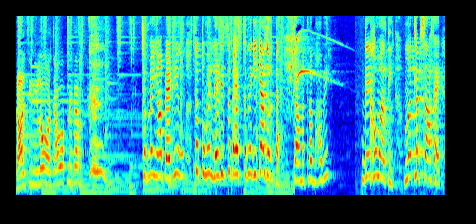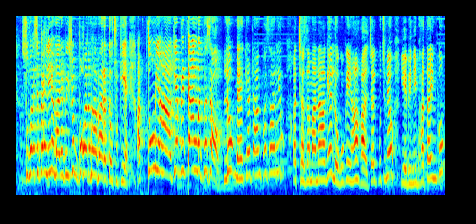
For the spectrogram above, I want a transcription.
दालचीनी लो और जाओ अपने घर। जब मैं यहाँ बैठी हूँ तो तुम्हें लेडीज़ से बहस करने की क्या ज़रूरत है? क्या मतलब भाभी? देखो मालती मतलब साफ़ है। सुबह से पहले हमारे बीच में बहुत महाभारत हो चुकी है। अब तुम यहाँ आके अपनी टांग मत फंसाओ। लो मैं क्या टांग फंसा रही हूँ? अच्छा जमाना आ गया लोगों के यहाँ हालचाल पूछने हो ये भी नहीं भाता इनको।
